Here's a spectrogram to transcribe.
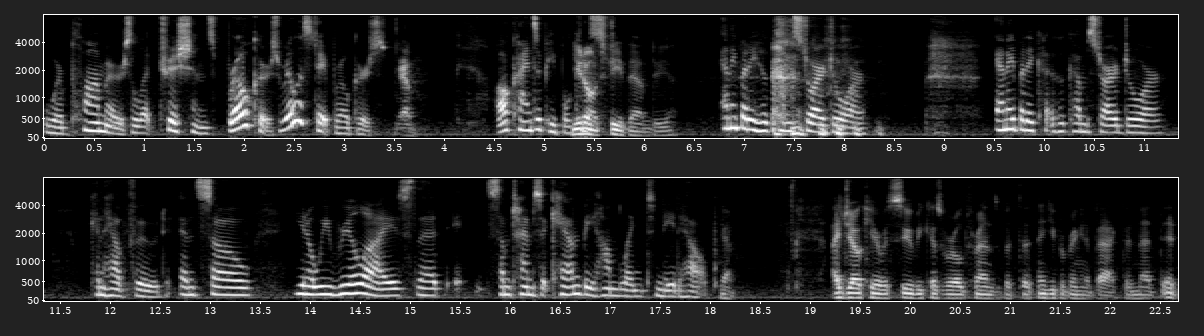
were plumbers, electricians, brokers, real estate brokers, Yeah. all kinds of people. You don't cons- feed them, do you? anybody who comes to our door anybody co- who comes to our door can have food and so you know we realize that it- sometimes it can be humbling to need help Yeah. I joke here with Tsu because we're old friends, but uh, thank you for bringing it back. And that it,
